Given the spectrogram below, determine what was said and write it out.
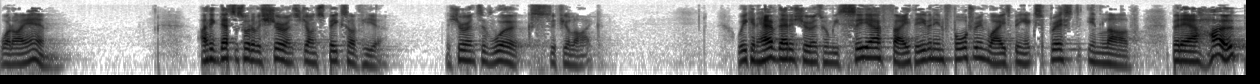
what I am. I think that's the sort of assurance John speaks of here assurance of works, if you like. We can have that assurance when we see our faith, even in faltering ways, being expressed in love. But our hope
